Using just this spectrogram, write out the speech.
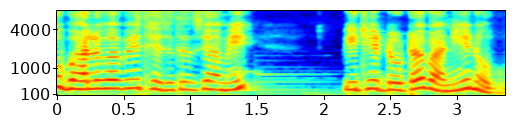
খুব ভালোভাবে থেসে থেসে আমি পিঠের ডোটা বানিয়ে নেব।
